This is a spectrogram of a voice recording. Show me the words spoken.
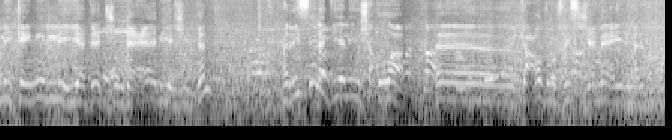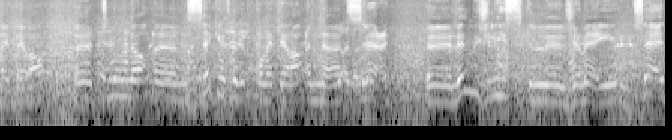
اللي كاينين اللي هي ذات جودة عالية جدا. الرسالة ديالي إن شاء الله آه كعضو مجلس جماعي لمدينة قنيطره آه أتمنى آه من ساكنه مدينة قنيطره أنها تساعد آه للمجلس الجماعي وتساعد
